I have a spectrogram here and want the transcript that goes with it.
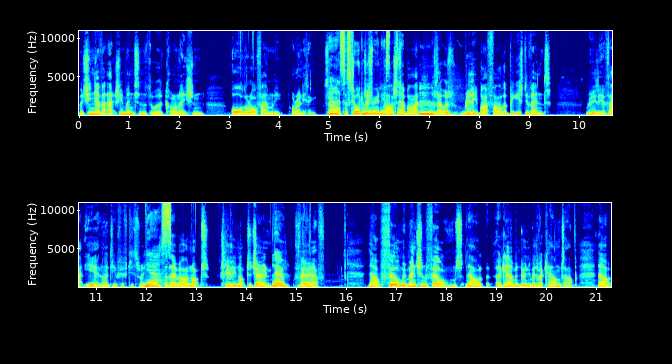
but she never actually mentioned the word coronation or the royal family or anything. So Yeah, it's extraordinary, just really, isn't passed it? Mm. her by 'Cause that was really by far the biggest event, really, of that year, 1953. Yes. but there we are. Not clearly not to Joan. No. Fair enough. Now, film, we mentioned films. Now, again, I've been doing a bit of a count up. Now,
